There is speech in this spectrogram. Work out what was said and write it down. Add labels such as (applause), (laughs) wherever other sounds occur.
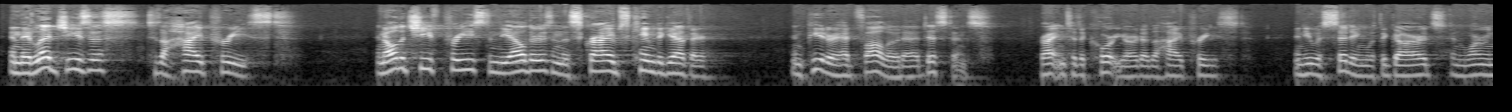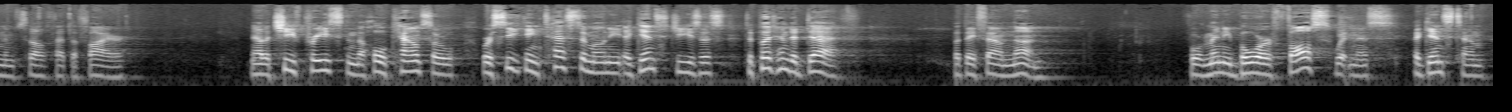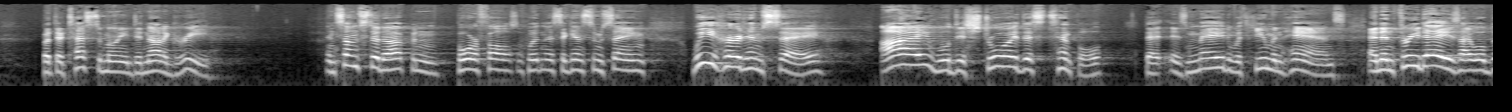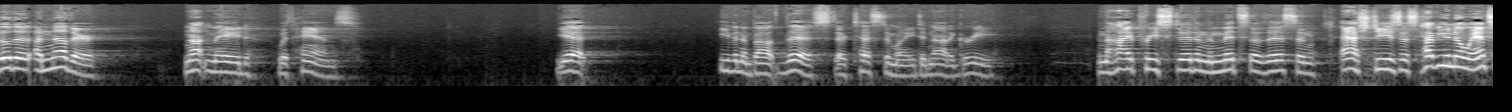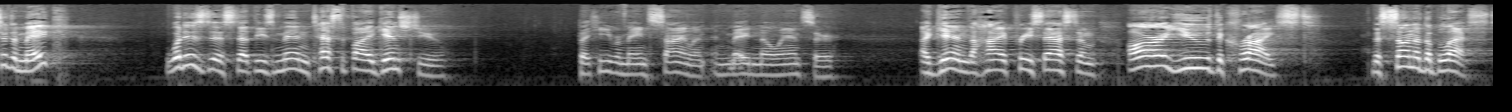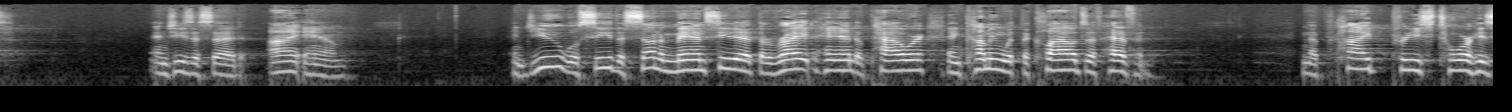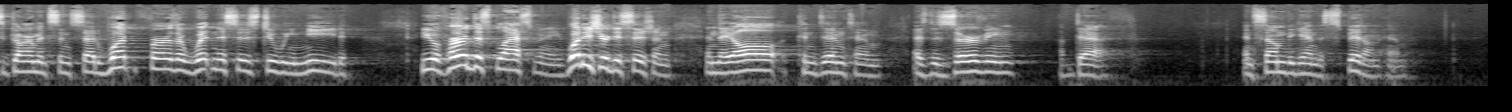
And they led Jesus to the high priest. And all the chief priests and the elders and the scribes came together. And Peter had followed at a distance, right into the courtyard of the high priest. And he was sitting with the guards and warming himself at the fire. Now the chief priests and the whole council were seeking testimony against Jesus to put him to death, but they found none. For many bore false witness against him, but their testimony did not agree. And some stood up and bore false witness against him, saying, We heard him say, I will destroy this temple that is made with human hands, and in three days I will build another not made with hands. Yet, even about this, their testimony did not agree. And the high priest stood in the midst of this and asked Jesus, Have you no answer to make? What is this that these men testify against you? But he remained silent and made no answer. Again, the high priest asked him, Are you the Christ, the Son of the Blessed? And Jesus said, I am. And you will see the Son of Man seated at the right hand of power and coming with the clouds of heaven. And the high priest tore his garments and said, What further witnesses do we need? You have heard this blasphemy. What is your decision? And they all condemned him as deserving of death. And some began to spit on him.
